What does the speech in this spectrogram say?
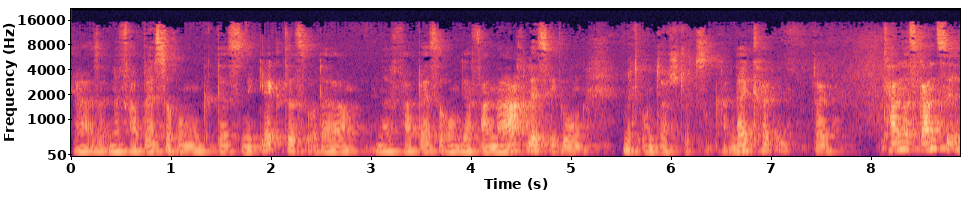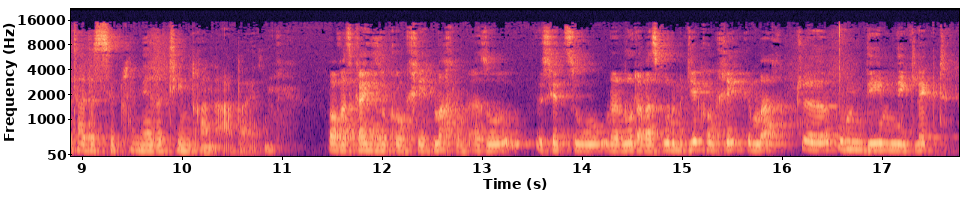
ja, also eine Verbesserung des Neglektes oder eine Verbesserung der Vernachlässigung mit unterstützen kann. Da, können, da kann das ganze interdisziplinäre Team dran arbeiten. Aber was kann ich so konkret machen? Also ist jetzt so, oder Lothar, was wurde mit dir konkret gemacht, äh, um dem Neglekt äh,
